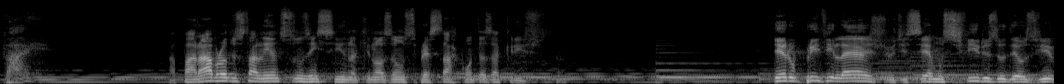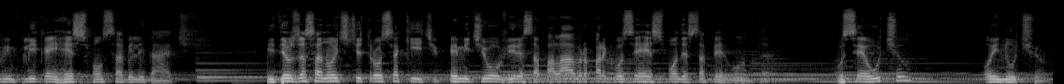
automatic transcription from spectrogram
vai? A parábola dos talentos nos ensina que nós vamos prestar contas a Cristo. Ter o privilégio de sermos filhos do Deus vivo implica em responsabilidade. E Deus nessa noite te trouxe aqui, te permitiu ouvir essa palavra para que você responda essa pergunta: Você é útil ou inútil?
